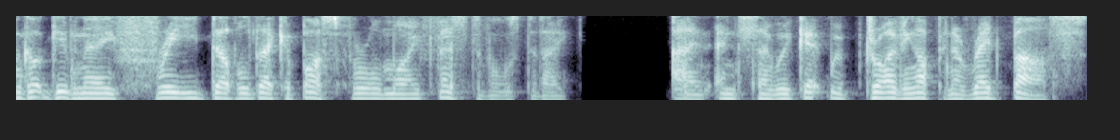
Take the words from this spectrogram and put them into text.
I got given a free double decker bus for all my festivals today. And, and so we get, we're driving up in a red bus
